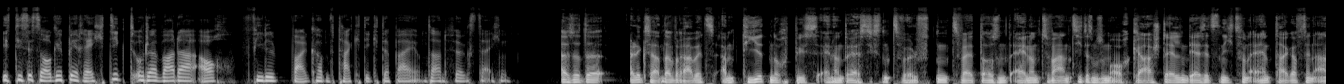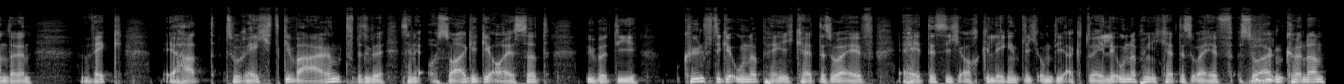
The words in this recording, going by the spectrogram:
Ist diese Sorge berechtigt oder war da auch viel Wahlkampftaktik dabei, unter Anführungszeichen? Also der Alexander Wrabetz amtiert noch bis 31.12.2021, das muss man auch klarstellen. Der ist jetzt nicht von einem Tag auf den anderen weg. Er hat zu Recht gewarnt, beziehungsweise seine Sorge geäußert über die künftige Unabhängigkeit des ORF. Er hätte sich auch gelegentlich um die aktuelle Unabhängigkeit des ORF sorgen können.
